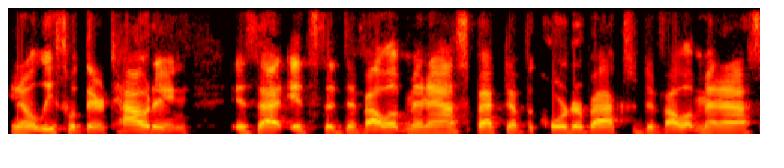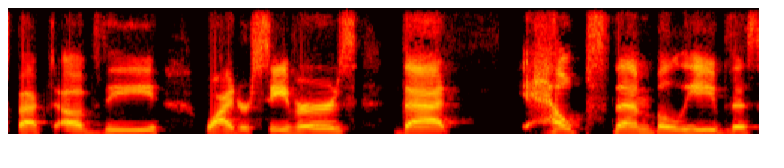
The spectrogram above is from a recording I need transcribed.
you know at least what they're touting is that it's the development aspect of the quarterbacks, the development aspect of the wide receivers that helps them believe this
